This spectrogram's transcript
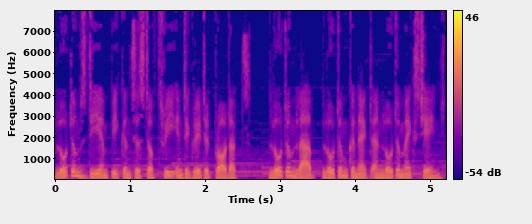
Lotame's DMP consists of three integrated products Lotame Lab, Lotame Connect, and Lotame Exchange.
